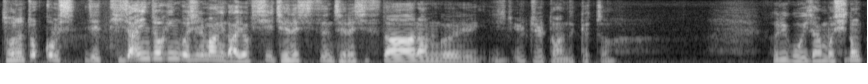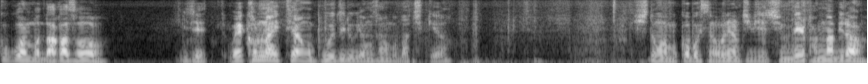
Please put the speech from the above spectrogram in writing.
저는 조금 시- 이제 디자인적인 거 실망이 나 역시 제네시스는 제네시스다라는 걸 일- 일주일 동안 느꼈죠. 그리고 이제 한번 시동 끄고 한번 나가서 이제 welcome light 한번 보여드리고 영상 한번 마칠게요. 시동 한번 꺼보겠습니다. 왜냐면 지금 이제 지금 내일 반납이라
